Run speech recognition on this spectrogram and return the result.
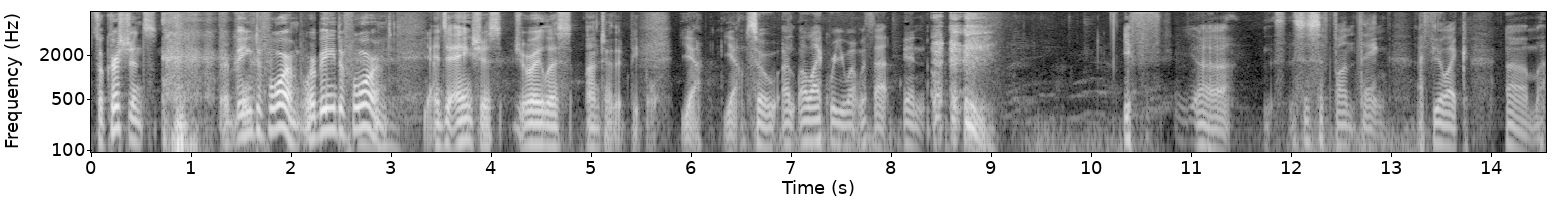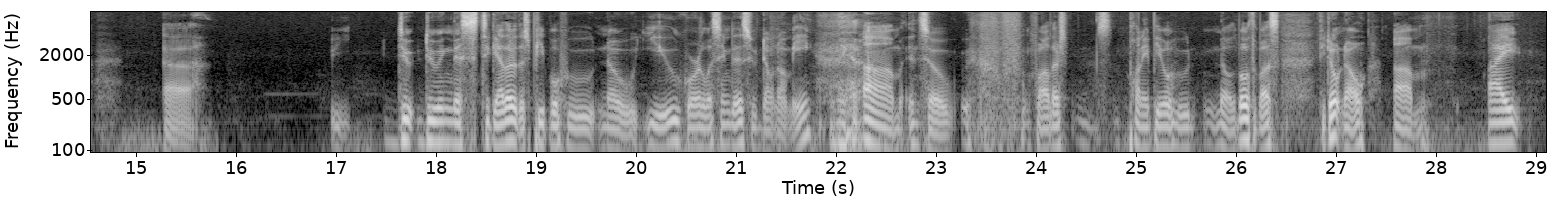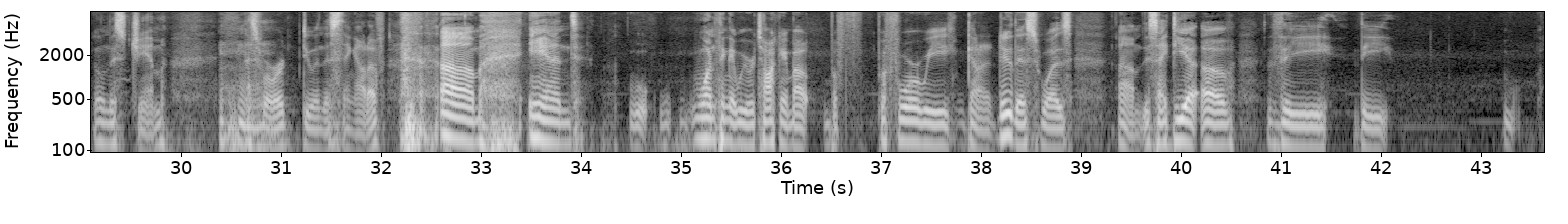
So, Christians, they're being deformed. We're being deformed Yeah. into anxious, joyless, untethered people. Yeah, yeah. So I, I like where you went with that. And if uh, this, this is a fun thing, I feel like um, uh, do, doing this together. There's people who know you who are listening to this who don't know me. Yeah. Um, and so, while there's plenty of people who know both of us. If you don't know, um, I own this gym. That's where we're doing this thing out of. um, and w- one thing that we were talking about bef- before we got to do this was um, this idea of the the.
